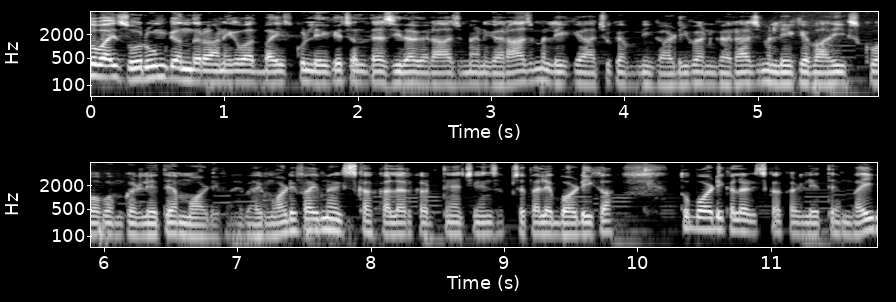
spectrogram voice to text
तो भाई शोरूम के अंदर आने के बाद भाई इसको लेके चलते हैं सीधा गराज में। गराज में लेके आ चुके हैं अपनी गाड़ी को। गराज में लेके बाद इसको अब हम कर लेते हैं मॉडिफाई भाई मॉडिफाई में इसका कलर करते हैं चेंज सबसे पहले बॉडी का। तो बॉडी कलर इसका कर लेते हैं भाई।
